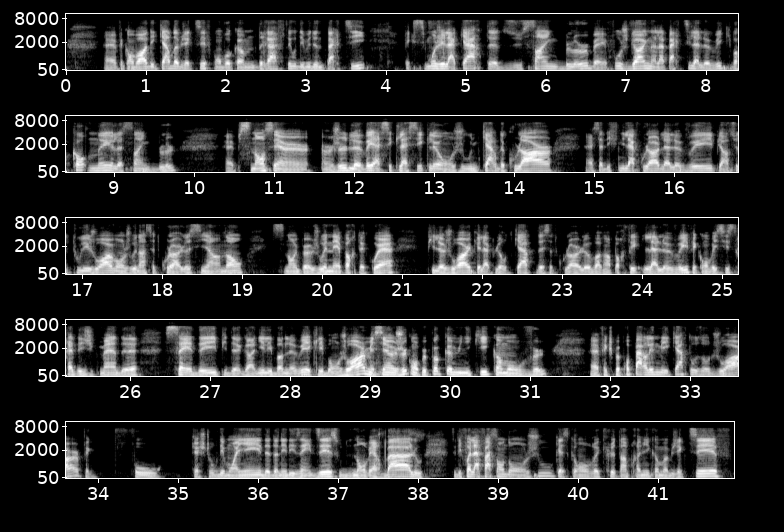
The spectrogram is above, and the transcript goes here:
Euh, fait qu'on va avoir des cartes d'objectifs qu'on va comme drafter au début d'une partie. Fait que si moi j'ai la carte du 5 bleu, ben il faut que je gagne dans la partie la levée qui va contenir le 5 bleu. Euh, puis sinon, c'est un, jeu de levée assez classique. On joue une carte de couleur, euh, ça définit la couleur de la levée, puis ensuite tous les joueurs vont jouer dans cette couleur-là s'ils en ont. Sinon, ils peuvent jouer n'importe quoi. Puis le joueur qui a la plus haute carte de cette couleur-là va remporter la levée. Fait qu'on va essayer stratégiquement de s'aider puis de gagner les bonnes levées avec les bons joueurs. Mais c'est un jeu qu'on peut pas communiquer comme on veut. Euh, fait que je peux pas parler de mes cartes aux autres joueurs. Fait faut que je trouve des moyens de donner des indices ou du non-verbal ou c'est des fois la façon dont on joue, qu'est-ce qu'on recrute en premier comme objectif.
